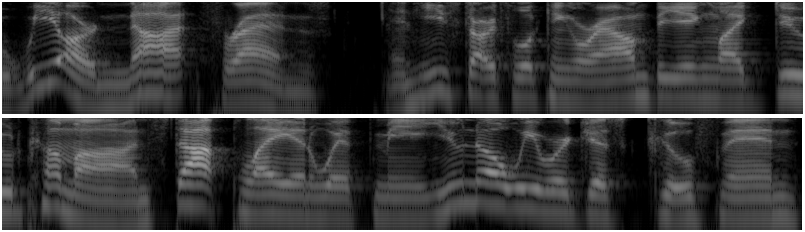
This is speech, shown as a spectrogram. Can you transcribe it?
We are not friends. And he starts looking around, being like, dude, come on, stop playing with me. You know we were just goofing.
